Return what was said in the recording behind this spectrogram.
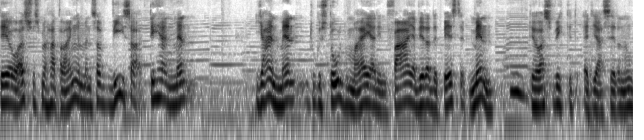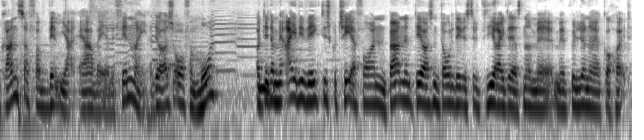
det er jo også, hvis man har drenge, man så viser, at det her er en mand, jeg er en mand, du kan stole på mig, jeg er din far, jeg ved dig det bedste, men mm. det er også vigtigt, at jeg sætter nogle grænser for, hvem jeg er og hvad jeg vil finde mig i. Og det er også over for mor. Og det der med, ej, vi vil ikke diskutere foran børnene, det er også en dårlig idé, hvis det direkte er sådan noget med, med bølgerne går højt.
